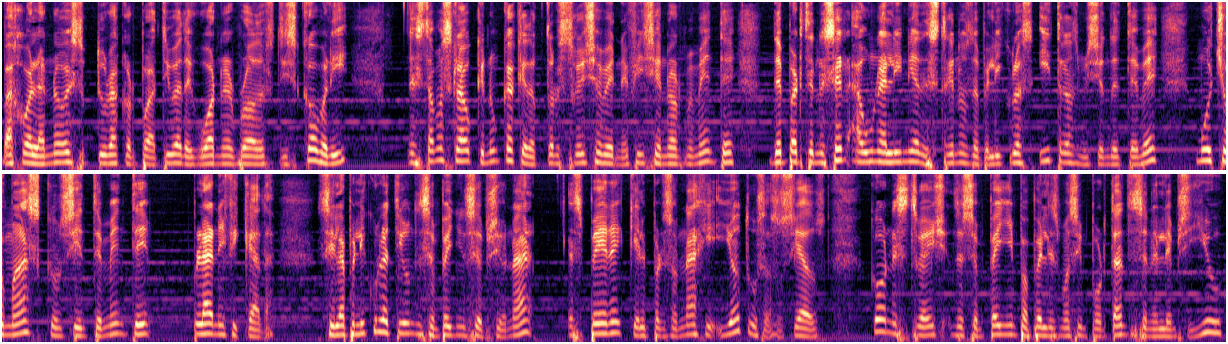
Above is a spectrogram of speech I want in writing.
bajo la nueva estructura corporativa de Warner Bros. Discovery, está más claro que nunca que Doctor Strange se beneficia enormemente de pertenecer a una línea de estrenos de películas y transmisión de TV mucho más conscientemente planificada. Si la película tiene un desempeño excepcional, espere que el personaje y otros asociados con Strange desempeñen papeles más importantes en el MCU,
